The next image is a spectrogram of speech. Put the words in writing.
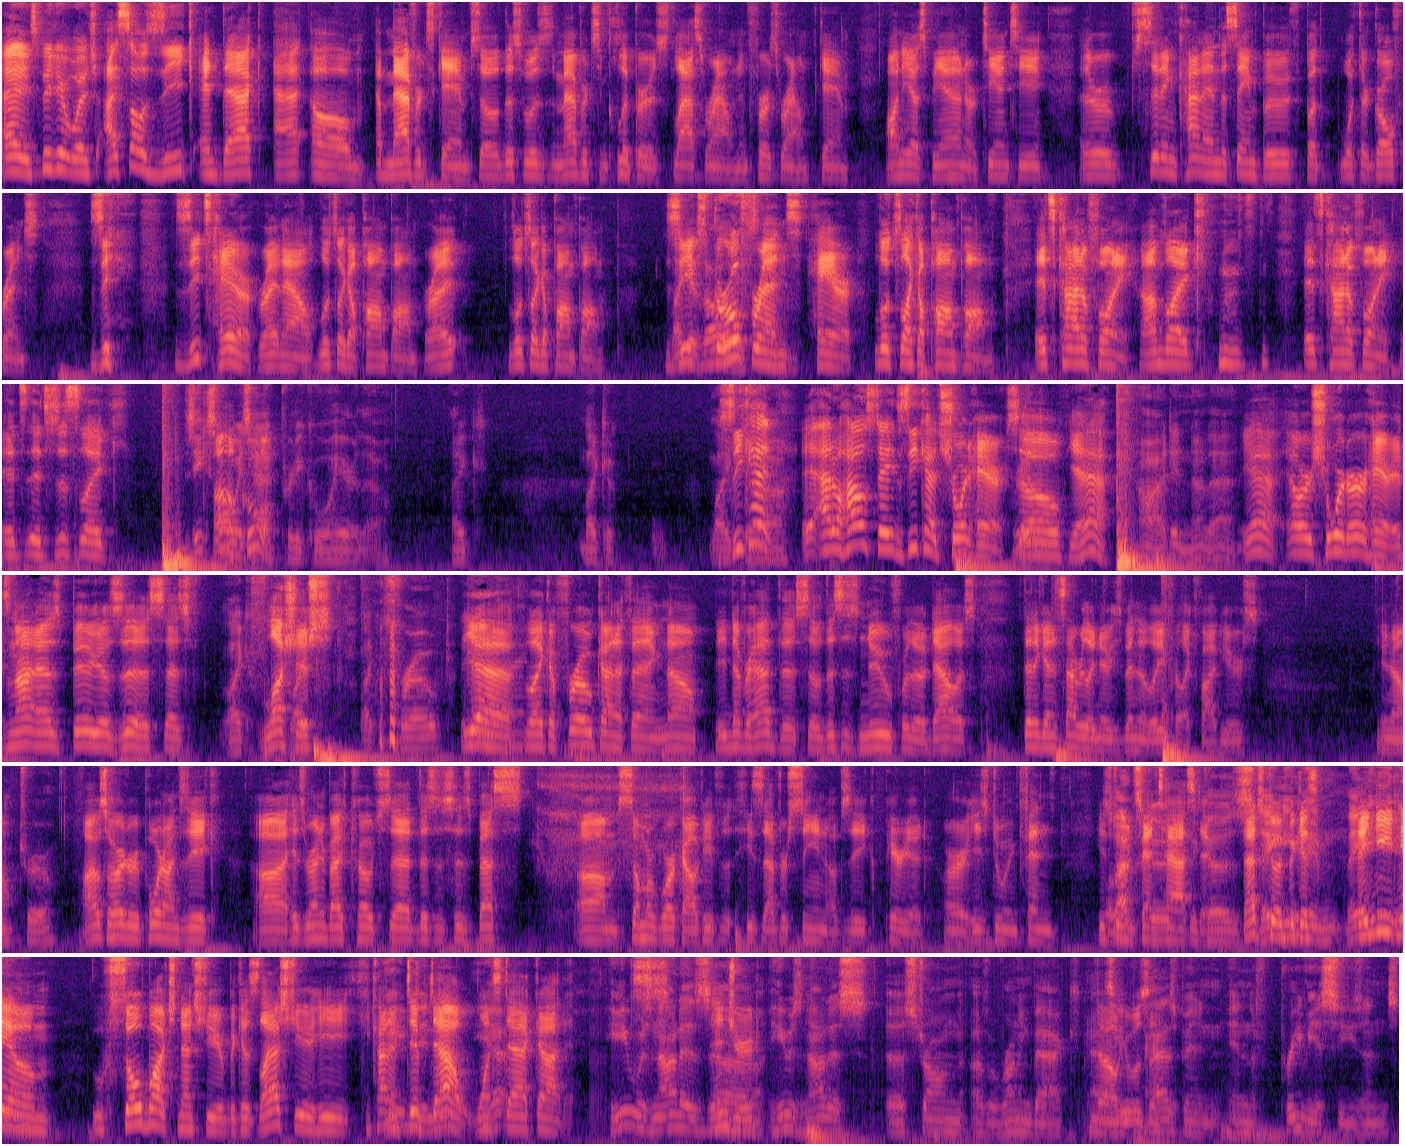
hey, speaking of which, I saw Zeke and Dak at um a Mavericks game. So this was the Mavericks and Clippers last round and first round game on ESPN or TNT. They were sitting kind of in the same booth, but with their girlfriends. Zeke, Zeke's hair right now looks like a pom pom, right? Looks like a pom pom. Zeke's it's always girlfriend's hair looks like a pom pom. It's kind of funny. I'm like, it's kind of funny. It's it's just like Zeke's Oh, always cool. had pretty cool hair though, like, like a, like. Zeke uh, had at Ohio State. Zeke had short hair, so yeah, Oh, I didn't know that. yeah, or shorter hair. It's not as big as this, as Like luscious. like, like a fro. yeah, like a fro kind of thing. No, he never had this, so this is new for the Dallas. Then again, it's not really new. He's been in the league for like five years. You know. True. I also heard a report on Zeke. Uh, his running back coach said this is his best um, summer workout he, he's ever seen of Zeke. Period. Or he's doing fan, he's Well, doing good fantastic. because That's good because him- they, they need, need him, so much next year. Because last year he he kind of dipped out once yeah. Dak got it. He was not as uh, Injured. He was not as uh, strong of a running back as No, he, he has been in the previous seasons.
